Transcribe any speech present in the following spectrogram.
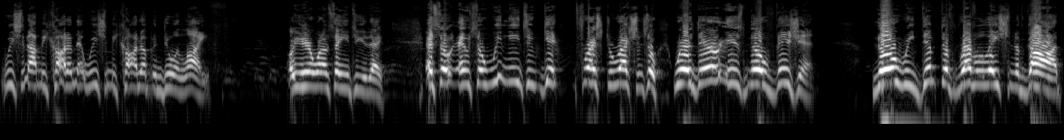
We should not be caught up in that. We should be caught up in doing life. Are you hearing what I'm saying to you today? And so, and so we need to get fresh direction. So where there is no vision, no redemptive revelation of God,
